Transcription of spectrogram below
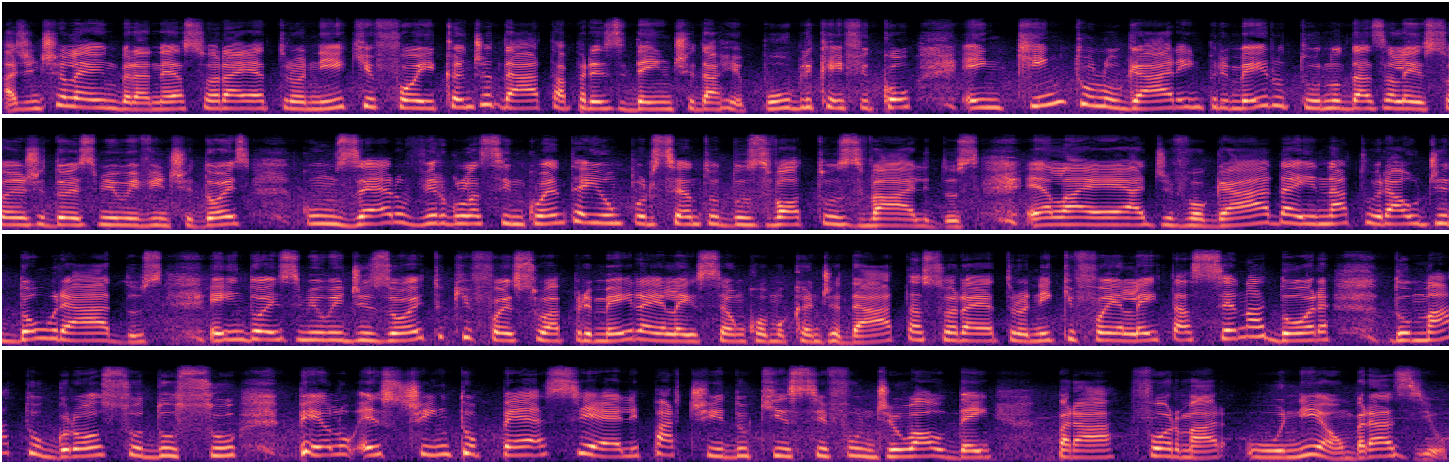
A gente lembra, né? Soraya Tronic foi candidata a presidente da República e ficou em quinto lugar em primeiro turno das eleições de 2022, com 0,51% dos votos válidos. Ela é advogada e natural de Dourados. Em 2018, que foi sua primeira eleição como candidata, Soraya Tronic foi eleita senadora do Mato Grosso do Sul pelo extinto PSL, partido que se fundiu ao DEM para formar o União Brasil.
